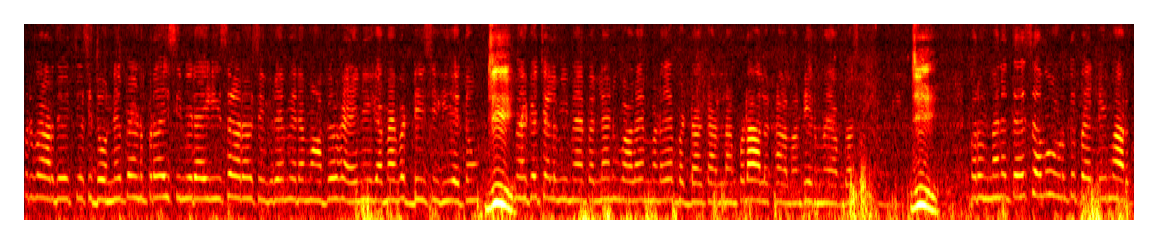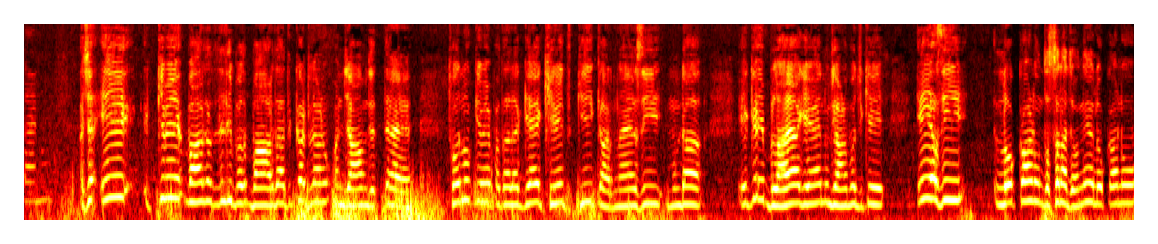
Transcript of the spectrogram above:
ਪਰਿਵਾਰ ਦੇ ਵਿੱਚ ਅਸੀਂ ਦੋਨੇ ਭੈਣ ਭਰਾ ਹੀ ਸੀ ਮੇਰਾ ਇਹੀ ਸਾਰਾ ਸੀ ਵੀਰੇ ਮੇਰਾ ਮਾਪਿਓ ਹੈ ਨਹੀਂਗਾ ਮੈਂ ਵੱਡੀ ਸੀਗੀ ਇਹ ਤੋਂ। ਜੀ। ਮੈਂ ਕਿਹਾ ਚੱਲ ਵੀ ਮੈਂ ਪਹਿਲਾਂ ਇਹਨੂੰ ਵਾਲਾ ਮੜਾ ਜਿਹਾ ਵੱਡਾ ਕਰ ਲਾਂ ਪੜਾ ਲਿਖਾ ਲਾਂ ਫਿਰ ਮੈਂ ਆਪਦਾ ਸੋਚੂੰਗੀ। ਜੀ। ਪਰ ਉਹਨਾਂ ਨੇ ਤਾਂ ਇਹ ਸਭ ਹੋਣ ਤੋਂ ਪਹਿਲਾਂ ਹੀ ਮਾਰਤਾ ਇਹਨੂੰ। ਅੱਛਾ ਇਹ ਕਿਵੇਂ ਵਾਰਦਾਤ ਜਿਹੜੀ ਬ- ਵਾਰਦਾਤ ਘਟਨਾ ਨੂੰ ਅੰਜਾਮ ਦਿੱਤਾ ਹੈ ਤੁਹਾਨੂੰ ਕਿਵੇਂ ਪਤਾ ਲੱਗਿਆ? ਇਹ ਖੇਤ ਕੀ ਕਰਨਾ ਹੈ ਅਸੀਂ ਮੁੰਡਾ ਇਹ ਬੁਲਾਇਆ ਗਿਆ ਇਹਨੂੰ ਜਾਣਬੁੱਝ ਕੇ। ਇਹ ਅਸੀਂ ਲੋਕਾਂ ਨੂੰ ਦੱਸਣਾ ਚਾਹੁੰਦੇ ਹਾਂ ਲੋਕਾਂ ਨੂੰ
